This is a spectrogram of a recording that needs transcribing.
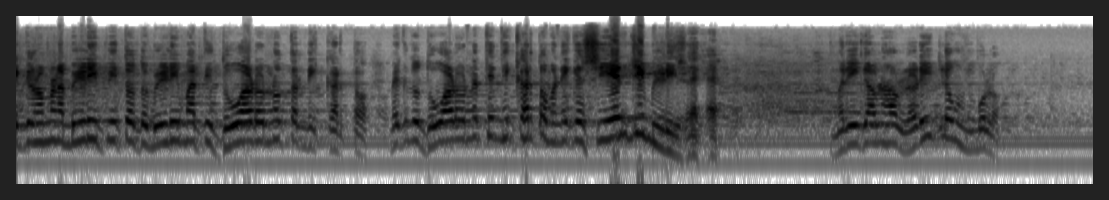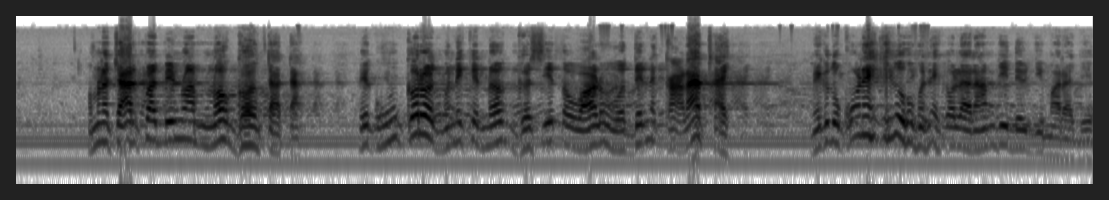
એક હમણાં બીડી પીતો તો બીડીમાંથી ધુવાડો નહોતો નીકળતો. મેં કીધું, ધુવાડો નથી નીકળતો? મને કે સીએનજી બીડી છે. મરી ગામને હાવ લડી જ લઉં બોલો. હમણાં ચાર પાંચ બહેનો આમ ન ઘસતા હતા. એક હું કરો જ? મને કે નખ ઘસીએ તો વાળ વધે ને કાળા થાય. મેં કીધું, કોણે કીધું? મને કે, ઓલા રામજી દેવજી મહારાજે.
